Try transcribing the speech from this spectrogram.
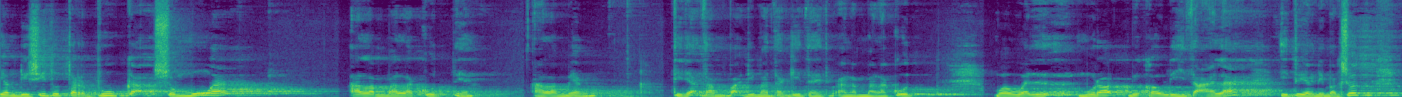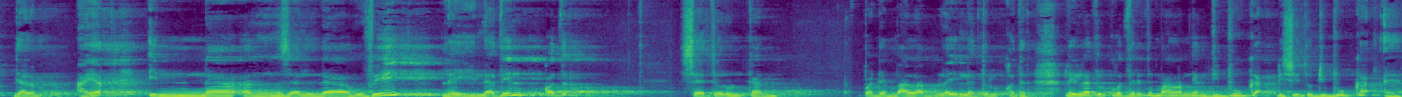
yang di situ terbuka semua alam malakut ya. Alam yang tidak tampak di mata kita itu alam malakut. Wawal murad biqaulihi ta'ala itu yang dimaksud dalam ayat inna anzalnahu fi lailatul qadr. Saya turunkan pada malam Lailatul Qadar. Lailatul Qadar itu malam yang dibuka, di situ dibuka ya.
